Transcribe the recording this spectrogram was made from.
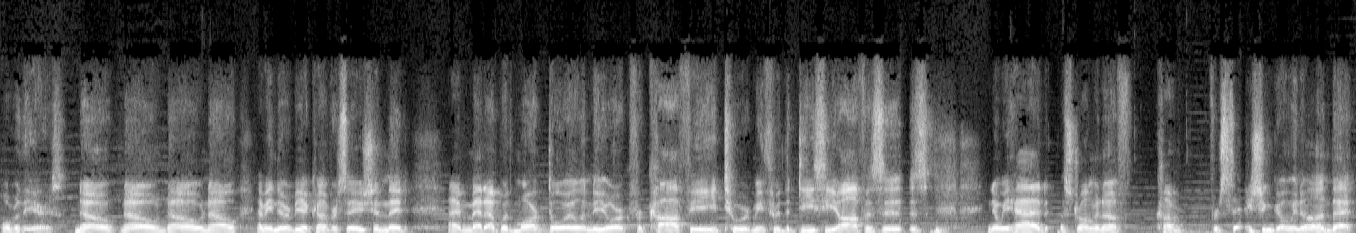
over the years. No, no, no, no. I mean, there would be a conversation. They'd I met up with Mark Doyle in New York for coffee. He toured me through the DC offices. You know, we had a strong enough conversation going on that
